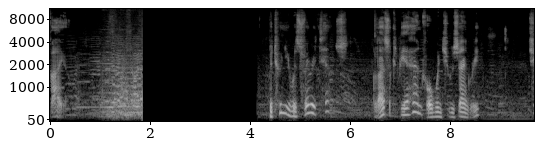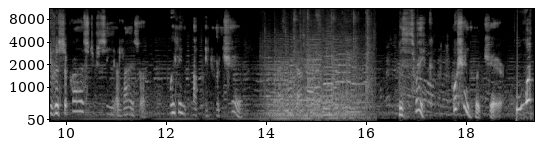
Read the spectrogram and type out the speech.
Vial. Petunia was very tense. Eliza could be a handful when she was angry. She was surprised to see Eliza wheeling up in her chair, with Thrake pushing her chair. What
